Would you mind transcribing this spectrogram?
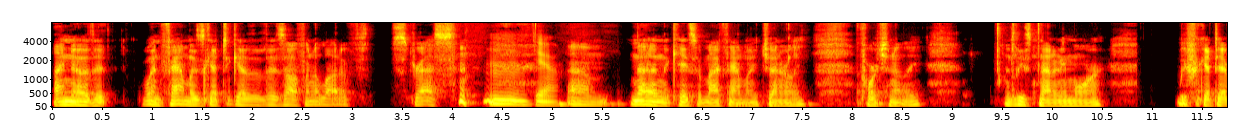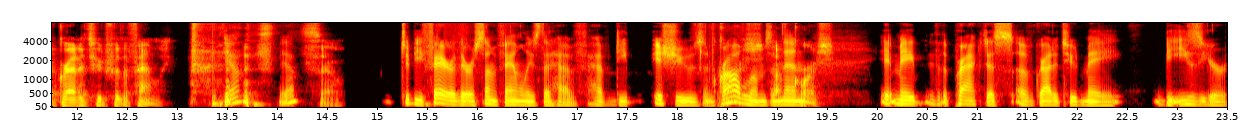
I know that when families get together, there's often a lot of stress. mm, yeah. Um, not in the case of my family, generally, fortunately, at least not anymore we forget to have gratitude for the family. yeah, yeah. So, to be fair, there are some families that have have deep issues and problems, course, and then course. it may the practice of gratitude may be easier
